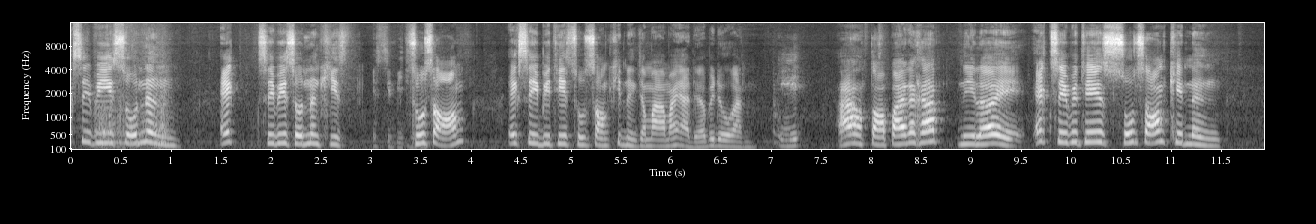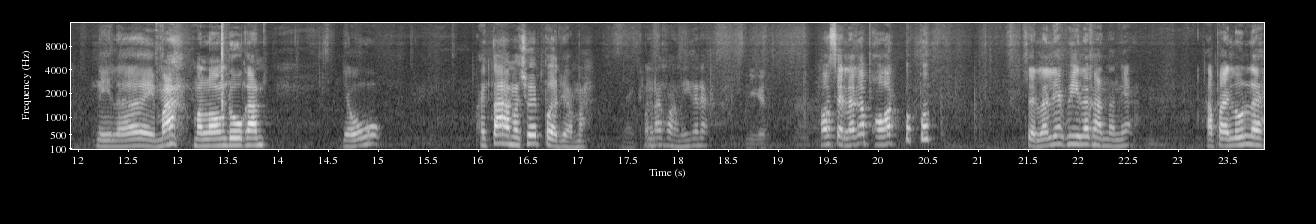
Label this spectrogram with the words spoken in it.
XCB 0 1 XCB 0 1ขีด SCP 0 2 XCBT 0 2ขีด1จะมาไหมอะเดี๋ยวเราไปดูกันกีด อ้าวต่อไปนะครับ นี่เลย XCBT 0 2ขีด1นี่เลยมามาลองดูกัน เดี๋ยวไอต้ามาช่วยเปิดเดี๋ยวมามานั่งฝั่งนี้ก็ได้นี่ก็พอเสร็จแล้วก็พอดปุ๊บปุ๊บเสร็จแล้วเรียกพี่แล้วกันตอนเนี้ยเอาไปลุ้นเลย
